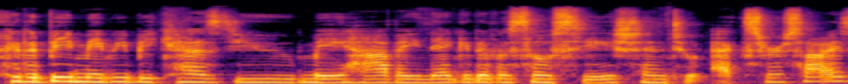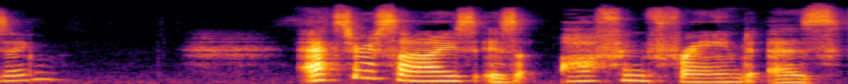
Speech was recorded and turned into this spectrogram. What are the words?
Could it be maybe because you may have a negative association to exercising? Exercise is often framed as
